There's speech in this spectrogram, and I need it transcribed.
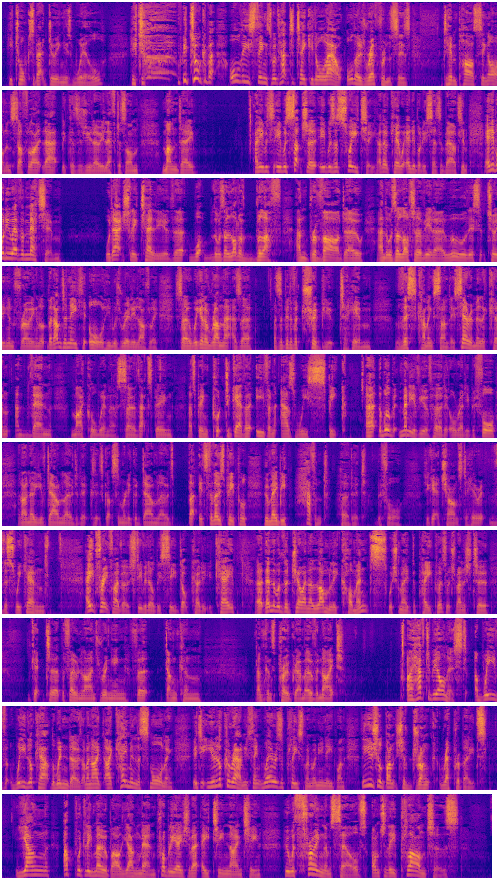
He talks about doing his will. He t- we talk about all these things. We've had to take it all out, all those references to him passing on and stuff like that, because as you know, he left us on Monday. And he was he was such a he was a sweetie. I don't care what anybody says about him. Anybody who ever met him would actually tell you that what there was a lot of bluff and bravado, and there was a lot of you know ooh this toing and froing. But underneath it all, he was really lovely. So we're going to run that as a as a bit of a tribute to him this coming Sunday. Sarah Millican and then Michael Winner. So that's being that's being put together even as we speak. Uh, there will be, many of you have heard it already before, and I know you've downloaded it because it's got some really good downloads. But it's for those people who maybe haven't heard it before. So you get a chance to hear it this weekend. 84850 steve at lbc.co.uk. Uh, then there were the Joanna Lumley comments, which made the papers, which managed to get uh, the phone lines ringing for Duncan Duncan's programme overnight. I have to be honest. Uh, we've we look out the windows. I mean, I, I came in this morning. It, you look around, you think, where is a policeman when you need one? The usual bunch of drunk reprobates, young, upwardly mobile young men, probably aged about 18, 19, who were throwing themselves onto the planters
